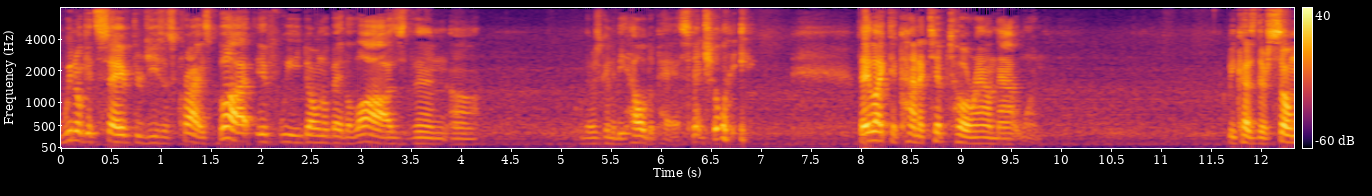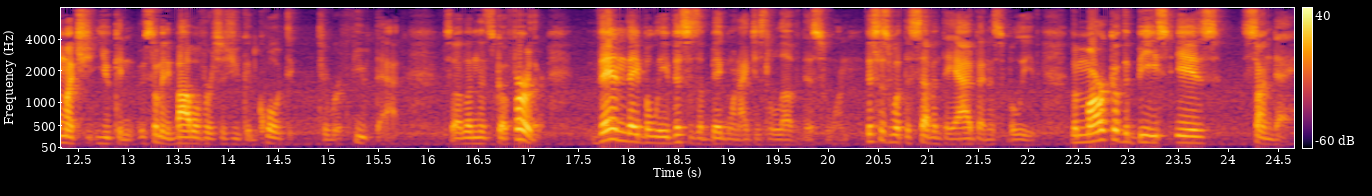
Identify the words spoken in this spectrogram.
we don't get saved through Jesus Christ. But if we don't obey the laws, then uh, there's going to be hell to pay, essentially. they like to kind of tiptoe around that one because there's so much you can, so many Bible verses you could quote to, to refute that. So then let's go further. Then they believe this is a big one. I just love this one. This is what the Seventh Day Adventists believe. The mark of the beast is Sunday,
